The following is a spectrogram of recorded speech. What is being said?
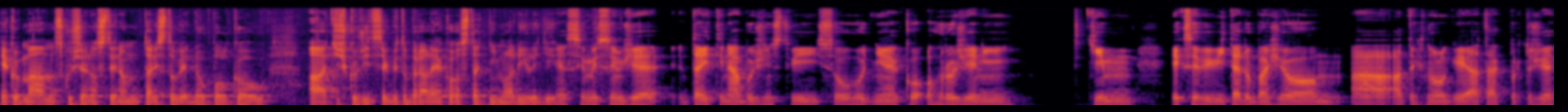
Jako mám zkušenost jenom tady s tou jednou polkou a těžko říct, jak by to brali jako ostatní mladí lidi. Já si myslím, že tady ty náboženství jsou hodně jako ohrožený tím, jak se vyvíjí ta doba, že jo, a, a technologie a tak, protože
